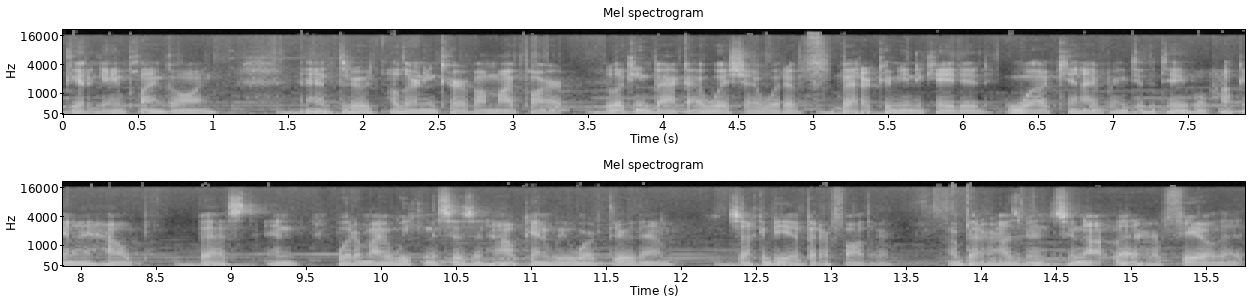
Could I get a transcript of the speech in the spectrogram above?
get a game plan going. And through a learning curve on my part, looking back, I wish I would have better communicated what can I bring to the table? How can I help? Best and what are my weaknesses and how can we work through them so I can be a better father, a better husband, to not let her feel that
